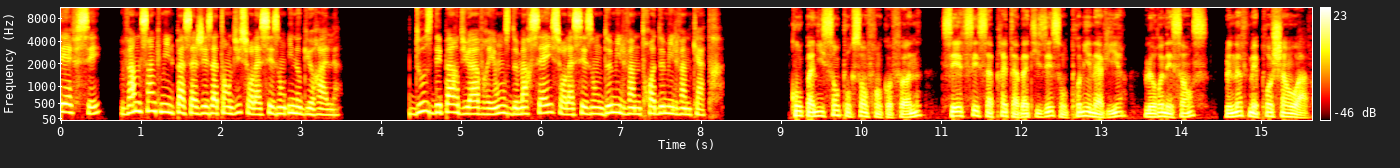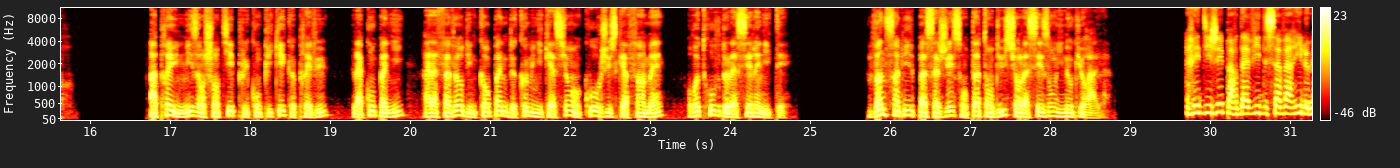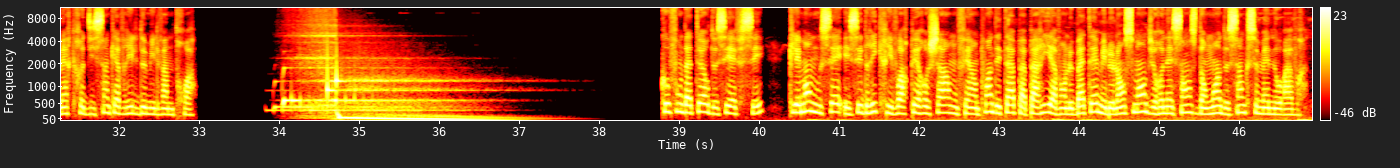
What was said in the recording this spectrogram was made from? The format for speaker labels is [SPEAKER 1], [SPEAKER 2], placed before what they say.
[SPEAKER 1] CFC, 25 000 passagers attendus sur la saison inaugurale. 12 départs du Havre et 11 de Marseille sur la saison 2023-2024.
[SPEAKER 2] Compagnie 100% francophone, CFC s'apprête à baptiser son premier navire, le Renaissance, le 9 mai prochain au Havre. Après une mise en chantier plus compliquée que prévu, la compagnie, à la faveur d'une campagne de communication en cours jusqu'à fin mai, retrouve de la sérénité. 25 000 passagers sont attendus sur la saison inaugurale.
[SPEAKER 1] Rédigé par David Savary le mercredi 5 avril 2023. Cofondateurs de CFC, Clément Mousset et Cédric Rivoire-Perrochat ont fait un point d'étape à Paris avant le baptême et le lancement du Renaissance dans moins de cinq semaines au Havre.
